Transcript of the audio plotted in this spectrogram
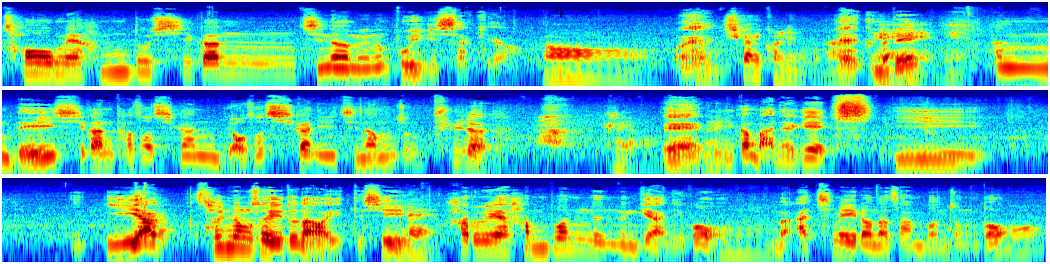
처음에 한두 시간 지나면은 보이기 시작해요. 어, 네. 좀 시간이 걸리는구나. 네, 근데 예, 예. 한 4시간, 5시간, 6시간이 지나면 좀 풀려요. 그래요. 예, 네. 그러니까 만약에 이, 이 약 설명서에도 나와 있듯이 네. 하루에 한 번 넣는 게 아니고 음. 뭐 아침에 일어나서 한 번 정도, 어?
